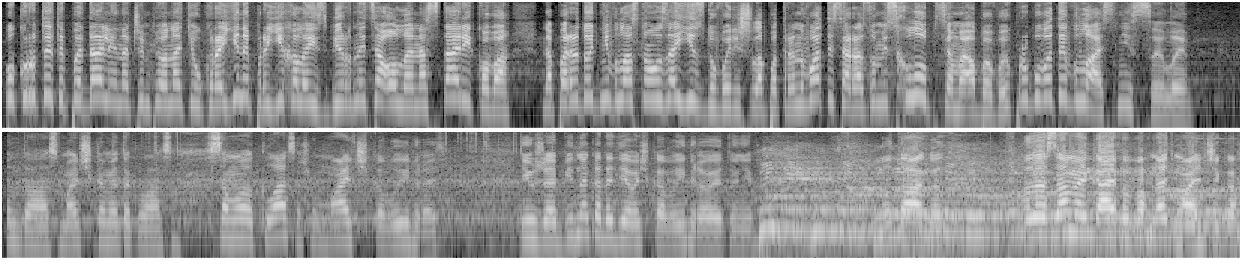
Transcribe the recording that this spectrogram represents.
Покрутити педалі на чемпіонаті України приїхала і збірниця Олена Старікова. Напередодні власного заїзду вирішила потренуватися разом із хлопцями, аби випробувати власні сили. Ну Да, с мальчиками это классно. Самое классное, что мальчика выиграть. И уже обидно, когда девочка выигрывает у них. Вот так вот. Вот это самый кайф обогнать мальчика.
